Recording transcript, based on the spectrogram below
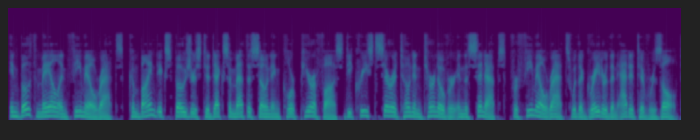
In both male and female rats, combined exposures to dexamethasone and chlorpyrifos decreased serotonin turnover in the synapse, for female rats with a greater than additive result.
